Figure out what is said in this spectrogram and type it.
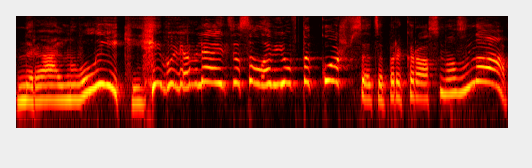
Нереально великі. І виявляється, Соловйов також все це прекрасно знав.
